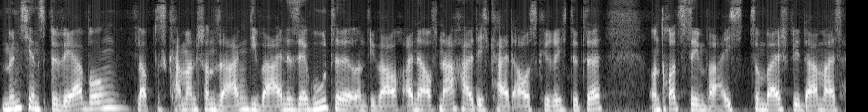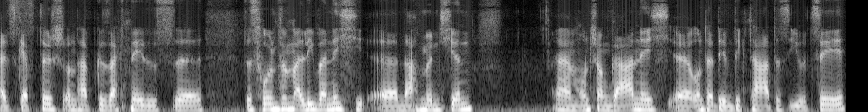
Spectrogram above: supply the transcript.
Münchens Bewerbung, ich glaube, das kann man schon sagen, die war eine sehr gute und die war auch eine auf Nachhaltigkeit ausgerichtete. Und trotzdem war ich zum Beispiel damals halt skeptisch und habe gesagt, nee, das, äh, das holen wir mal lieber nicht äh, nach München ähm, und schon gar nicht äh, unter dem Diktat des IOC.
